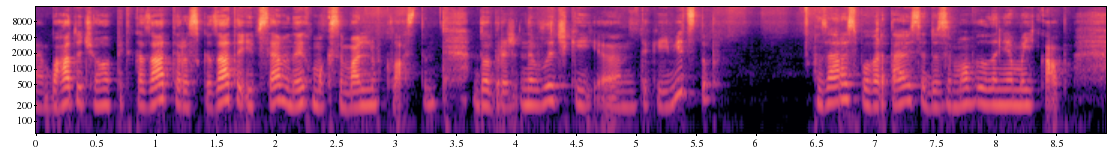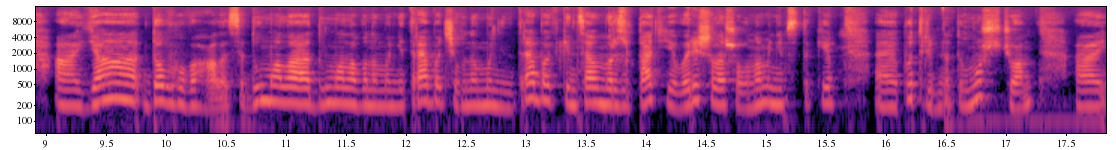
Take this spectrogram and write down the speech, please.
е, багато чого підказати, розказати і все в них максимально вкласти. Добре, невеличкий е, такий відступ. Зараз повертаюся до замовлення мейкап. Я довго вагалася, думала, думала, воно мені треба чи воно мені не треба. В кінцевому результаті я вирішила, що воно мені все-таки е, потрібно, тому що е,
